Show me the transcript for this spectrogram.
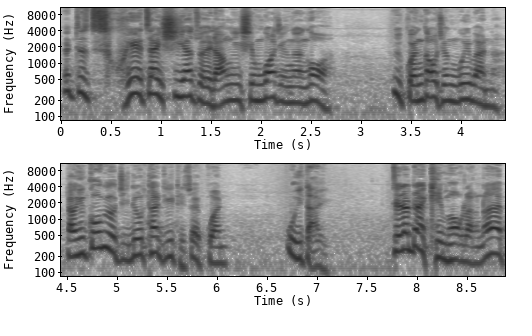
啊！这火灾死遐！侪人伊心肝真艰苦啊！伊管九千几万啊！人伊股票一张趁钱摕出来管，伟大！即咱爱钦服人，咱爱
